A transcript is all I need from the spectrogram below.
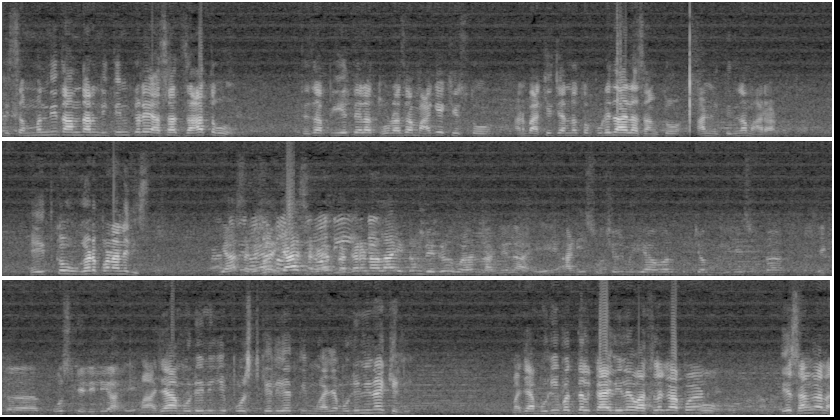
की संबंधित आमदार नितीनकडे असा जात. हो त्याचा पी त्याला थोडासा मागे खेचतो आणि बाकीच्यांना तो पुढे जायला सांगतो आणि नितीनला मारहाण हे इतकं उघडपणाने दिसतं या सगळ्या या सगळ्या प्रकरणाला एकदम वेगळं वळण लागलेलं आहे आणि सोशल मीडियावर तुमच्या मुलीने सुद्धा एक पोस्ट केलेली आहे. माझ्या मुलीने जी पोस्ट केली आहे ती माझ्या मुलीने नाही केली. माझ्या मुलीबद्दल काय लिहिलं वाचलं का आपण? हो, हो. ते सांगा ना.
